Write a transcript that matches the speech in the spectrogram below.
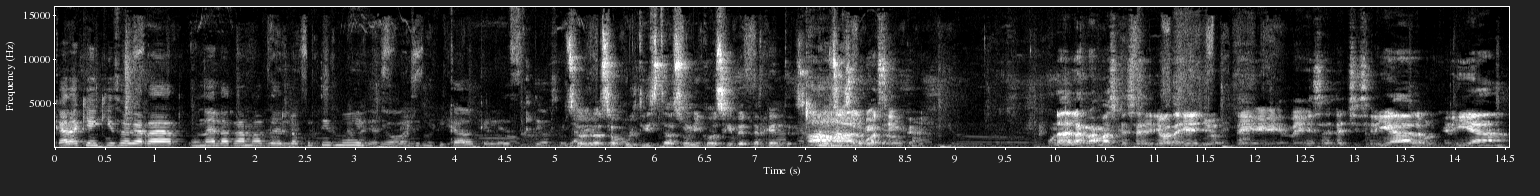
Cada quien quiso agarrar una de las ramas del ocultismo y le dio el significado que les dio su Son los ocultistas únicos y detergentes. Ah, algo así. Una de las ramas que se deriva de ello, de, de esa es la hechicería, la brujería,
